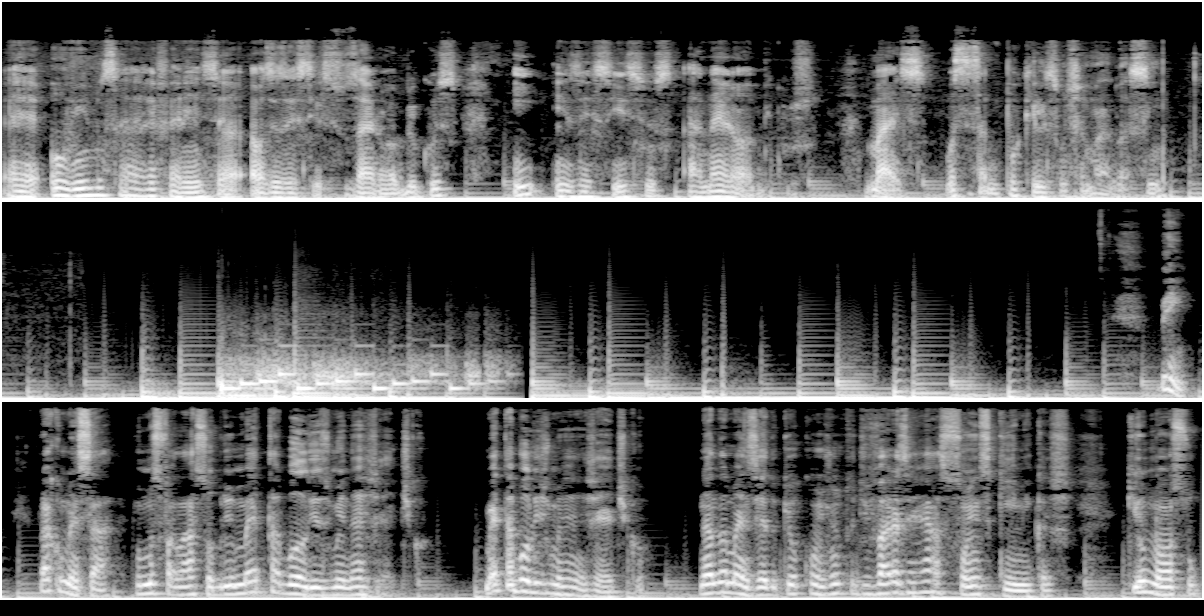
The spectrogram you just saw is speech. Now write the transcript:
é, ouvimos a referência aos exercícios aeróbicos e exercícios anaeróbicos. Mas você sabe por que eles são chamados assim? Bem, para começar, vamos falar sobre o metabolismo energético. Metabolismo energético nada mais é do que o conjunto de várias reações químicas que o nosso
